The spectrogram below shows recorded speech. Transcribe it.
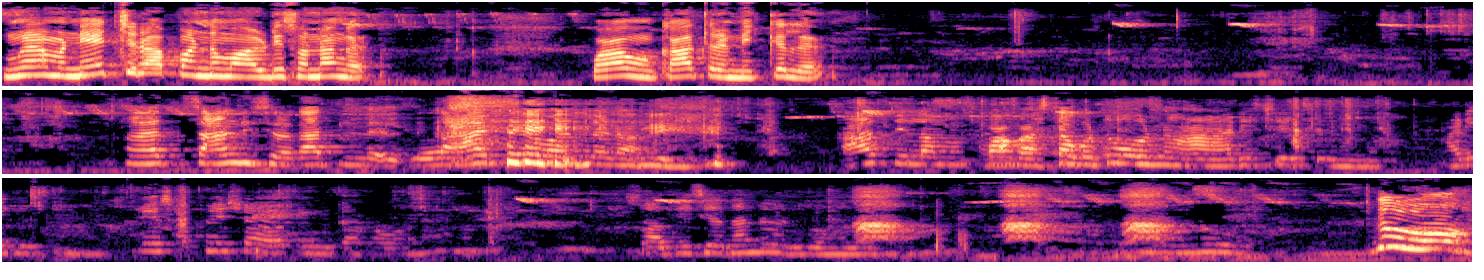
இங்கே நம்ம நேச்சராக பண்ணுமா அப்படி சொன்னாங்க. பாவம் காற்றுல நிற்கல சாந்திச்சுடா காத்துல. காத்து வரலடா காத்து இல்லாம பா கஷ்டப்பட்டு ஒன்று அடிச்சு வச்சிருந்தோம் அடிக்க ஸோ எடுப்பாங்க இதுவும்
